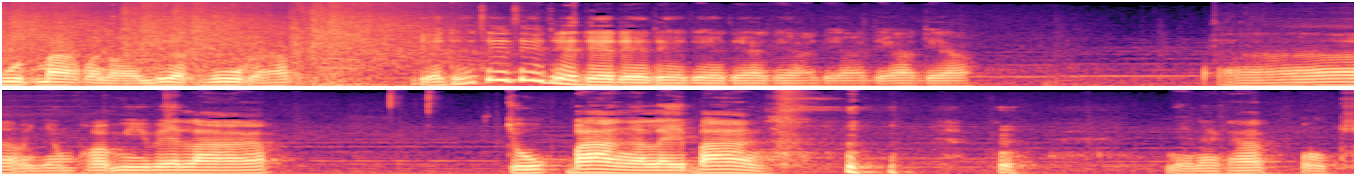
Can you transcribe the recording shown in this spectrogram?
พูดมากไปหน่อยเลือดวูบนะครับเดี๋ยวเดี๋ยวเดี๋ยวเดี๋ยวเดี๋ยวเดี๋ยวเดี๋ยวเดี๋ยวเดี๋ยวเดี๋ยวเดี๋ยวอ่ายังพอมีเวลาครับจุกบ้างอะไรบ้างเนี่ยนะครับโอเค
